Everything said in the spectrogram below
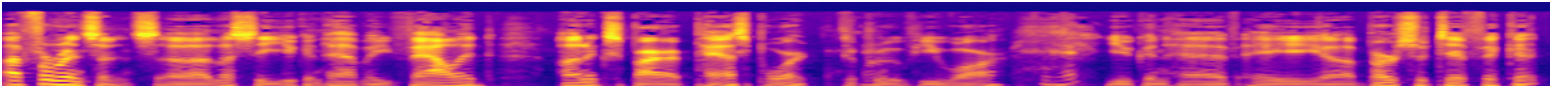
Uh, for instance, uh, let's see, you can have a valid, unexpired passport to prove you are. Okay. You can have a uh, birth certificate,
